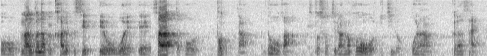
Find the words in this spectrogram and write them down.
こうなんとなく軽く設定を覚えてさらっとこう撮った動画ちょっとそちらの方を一度ご覧ください。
